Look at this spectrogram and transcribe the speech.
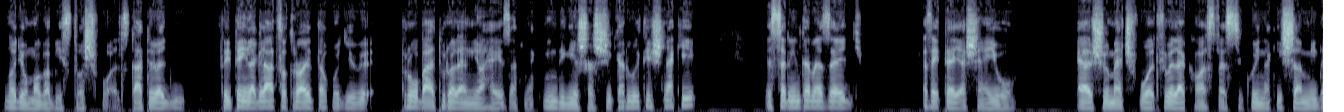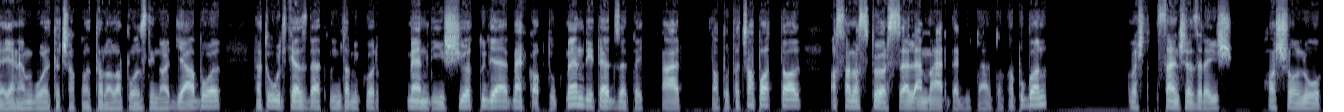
nagyon magabiztos volt. Tehát ő egy, tényleg látszott rajta, hogy ő próbált ura lenni a helyzetnek mindig, és ez sikerült is neki, és szerintem ez egy, ez egy teljesen jó első meccs volt, főleg ha azt veszik, hogy neki semmi ideje nem volt a csapattal alapozni nagyjából. Tehát úgy kezdett, mint amikor Mendi is jött, ugye, megkaptuk Mendit, edzett egy pár napot a csapattal, aztán a Spurs ellen már debütált a kapuban. Most Sánchezre is hasonló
